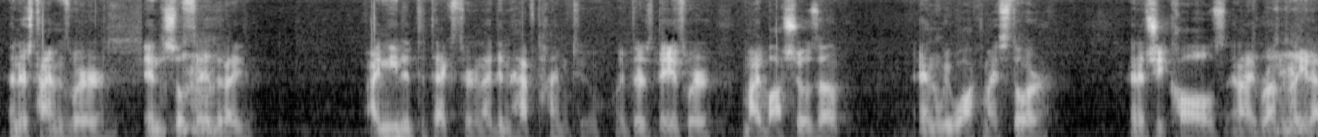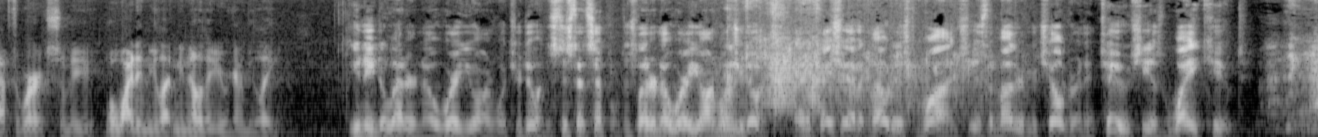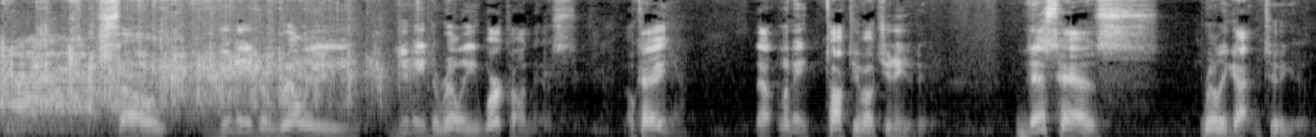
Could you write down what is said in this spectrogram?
And there's times where, and she'll say that I, I needed to text her and I didn't have time to. Like there's days where my boss shows up, and we walk my store, and if she calls and I run late after work, she'll be, well, why didn't you let me know that you were going to be late? You need to let her know where you are and what you're doing. It's just that simple. Just let her know where you are and what you're doing. And in case you haven't noticed, one, she is the mother of your children, and two, she is way cute. So you need to really, you need to really work on this. Okay? Now let me talk to you about what you need to do. This has really gotten to you.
